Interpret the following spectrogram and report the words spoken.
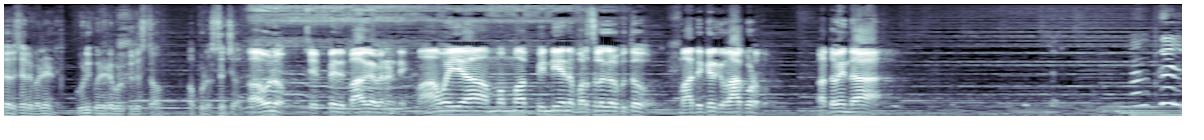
సరే సరే వెళ్ళండి. గుడికి వెళ్ళేటప్పుడు పిలుస్తాం. అప్పుడు వస్తే చాలు. అవును చెప్పేది బాగా వినండి. మామయ్య అమ్మమ్మ పిన్ని అనే వరుసలు కలుపుతూ మా దగ్గరికి రాకూడదు. అర్థమైందా? అంకుల్.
